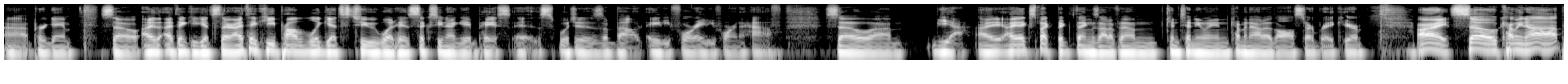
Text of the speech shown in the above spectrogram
uh, per game. So I, I think he gets there. I think he probably gets to what his 69 game pace is, which is about 84, 84 and a half. So um, yeah, I, I expect big things out of him continuing coming out of the All Star break here. All right, so coming up,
